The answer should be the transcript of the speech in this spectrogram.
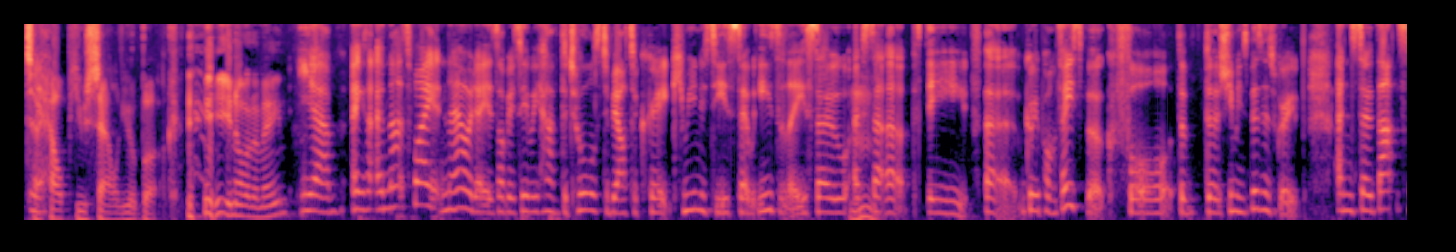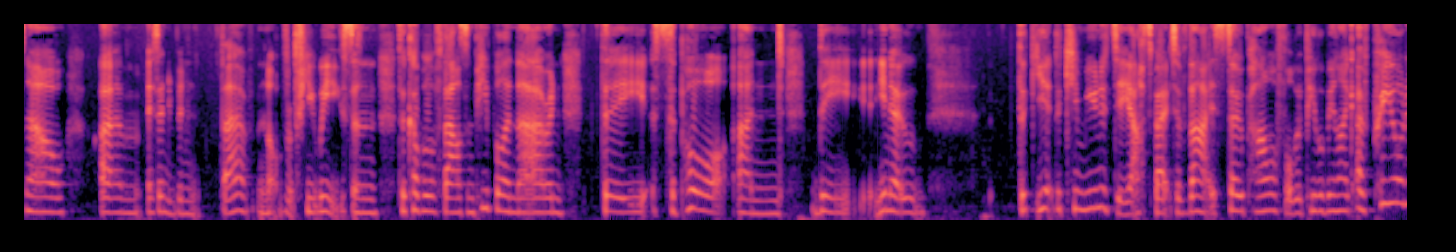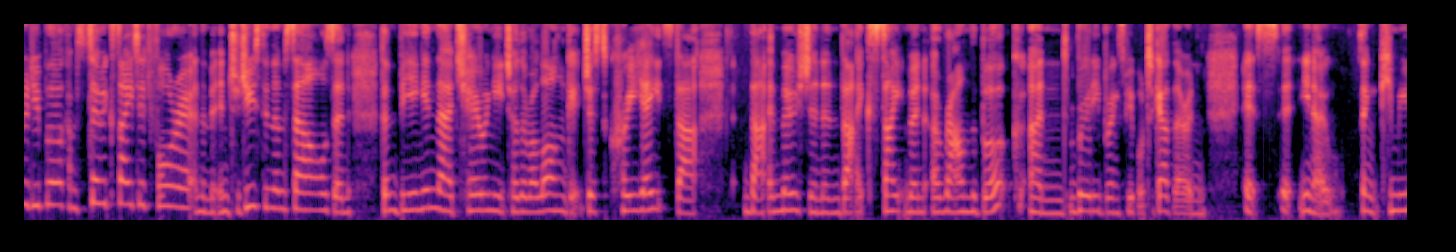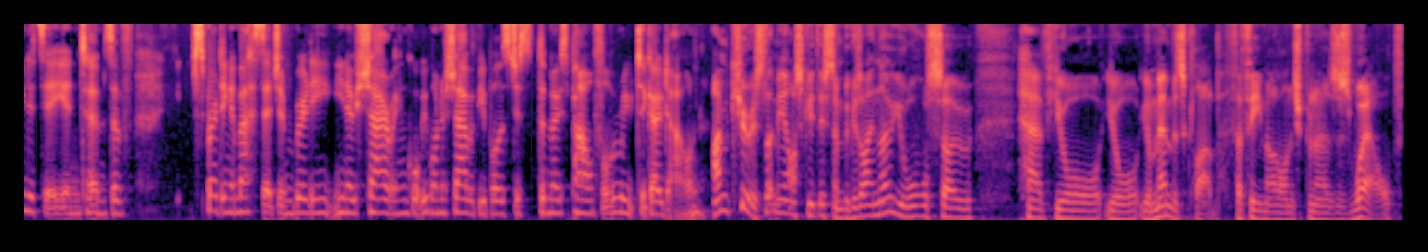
to yeah. help you sell your book. you know what I mean? Yeah. And that's why nowadays, obviously, we have the tools to be able to create communities so easily. So mm. I've set up the uh, group on Facebook for the, the She Means Business group. And so that's now, um, it's only been there not for a few weeks, and the couple of thousand people in there, and the support and the, you know, the the community aspect of that is so powerful with people being like i've pre-ordered your book. I'm so excited for it. And them introducing themselves and them being in there cheering each other along it just creates that that emotion and that excitement around the book and really brings people together. And it's it, you know i think community in terms of spreading a message and really, you know, sharing what we want to share with people is just the most powerful route to go down. I'm curious. Let me ask you this then, because I know you also have your your your members club for female entrepreneurs as well.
